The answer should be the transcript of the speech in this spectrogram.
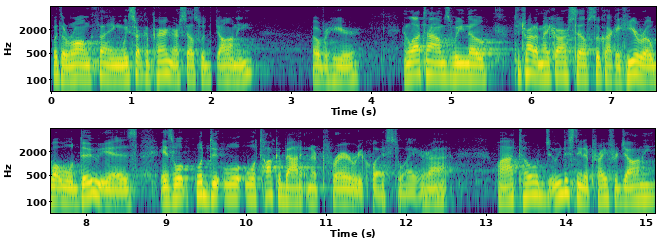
with the wrong thing. We start comparing ourselves with Johnny over here. And a lot of times we know to try to make ourselves look like a hero, what we'll do is, is we'll, we'll, do, we'll, we'll talk about it in a prayer request way, right? Well, I told you, we just need to pray for Johnny.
